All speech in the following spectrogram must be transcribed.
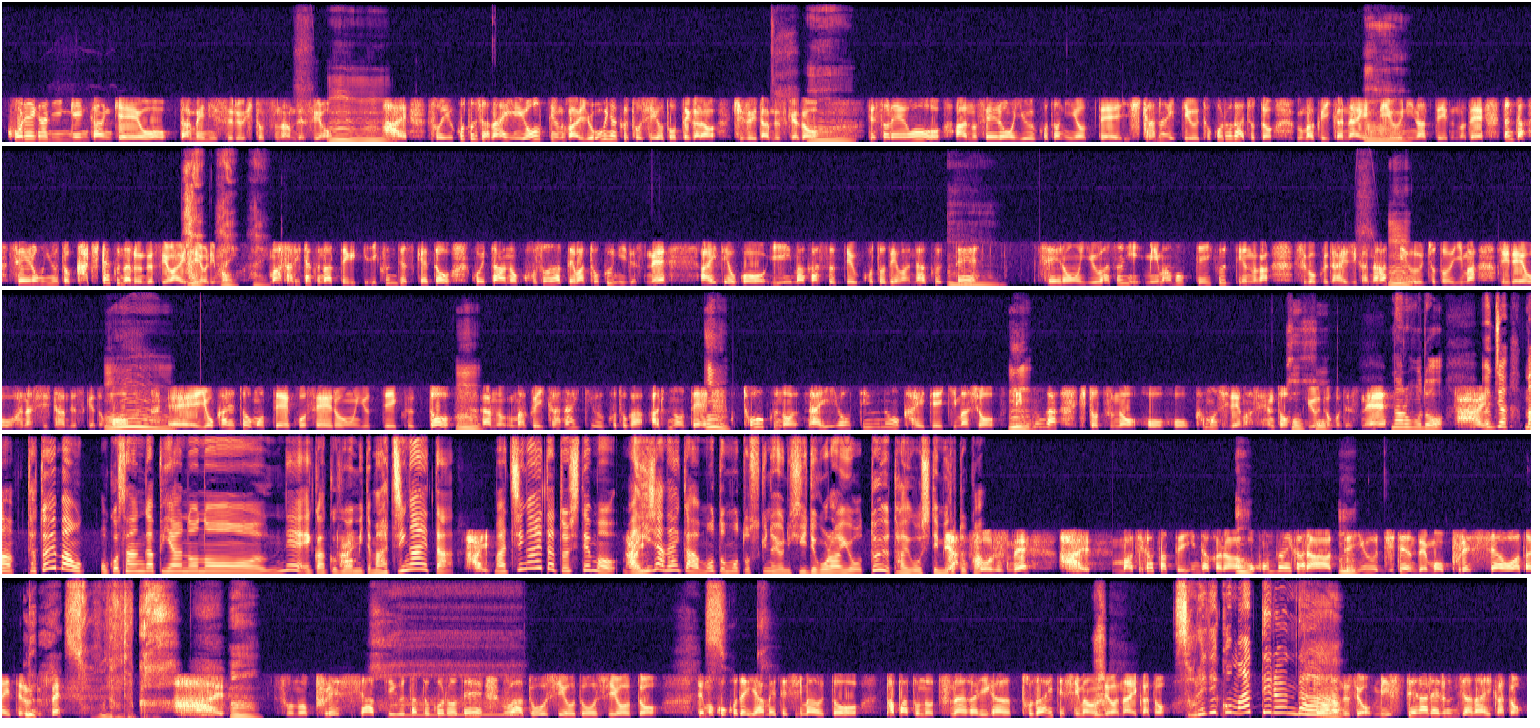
これが人間関係をダメにする一つなんですよ。うんうんはい、そういうことじゃないよっていうのがようやく年を取ってから気づいたんですけど、うんでそれをあの正論を言うことによって引かないっていうところがちょっとうまくいかない理由になっているので、なんか正論を言うと勝ちたくなるんですよ相手よりも。はいはいはい勝りたくなっていくんですけどこういったあの子育ては特にですね相手をこう言い負かすっていうことではなくて、うん。正論を言わずに見守っていくっていうのがすごく大事かなっていう、ちょっと今事例をお話ししたんですけども、うん。えー良かれと思ってこう正論を言っていくと、うん。あのうまくいかないということがあるので、うん。トークの内容っていうのを変えていきましょうっていうのが一つの方法かもしれませんとほうほいううところですね。なるほど。はい、じゃあまあ例えばおお子さんがピアノのね楽譜を見て間違えた、はい。間違えたとしても、まあはい。いいじゃないか。もっともっと好きなように弾いてごらんよ。という対応をしてみるとか？そうですね。はい。間違ったっていいんだから、うん怒んないからっていう時点でもうプレッシャーを与えてるんですね。そうなのか。はい。うん。そのプレッシャーって言ったところで、うわ、どうしよう、どうしようと。でもここでやめてしまうと、パパとのつながりが途絶えてしまうんではないかと。それで困ってるんだ。そうなんですよ。見捨てられるんじゃないかと。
